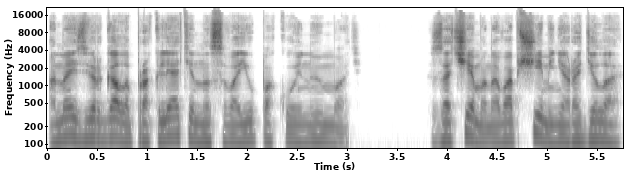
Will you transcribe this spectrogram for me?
она извергала проклятие на свою покойную мать. Зачем она вообще меня родила?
